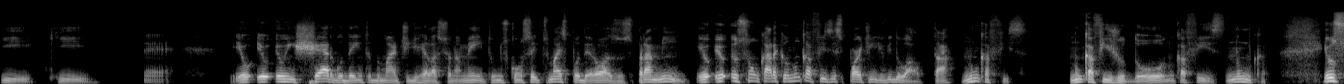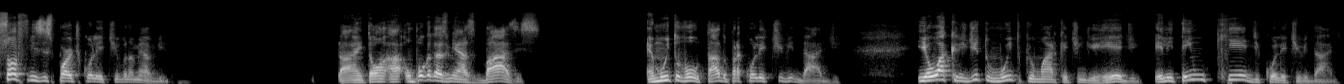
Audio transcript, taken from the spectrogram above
que, que é, eu, eu, eu, enxergo dentro do marketing de relacionamento, um dos conceitos mais poderosos, para mim, eu, eu, eu sou um cara que eu nunca fiz esporte individual, tá? Nunca fiz. Nunca fiz judô, nunca fiz, nunca. Eu só fiz esporte coletivo na minha vida. Tá? Então, um pouco das minhas bases é muito voltado para coletividade. E eu acredito muito que o marketing de rede, ele tem um quê de coletividade.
